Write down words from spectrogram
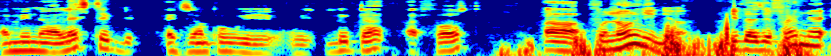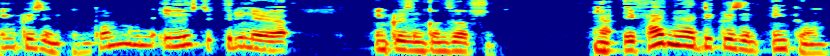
I mean, uh, let's take the example we, we looked at at first. Uh, for nonlinear, if there's a 5 naira increase in income, it leads to 3 naira increase in consumption. Now, a 5 naira decrease in income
